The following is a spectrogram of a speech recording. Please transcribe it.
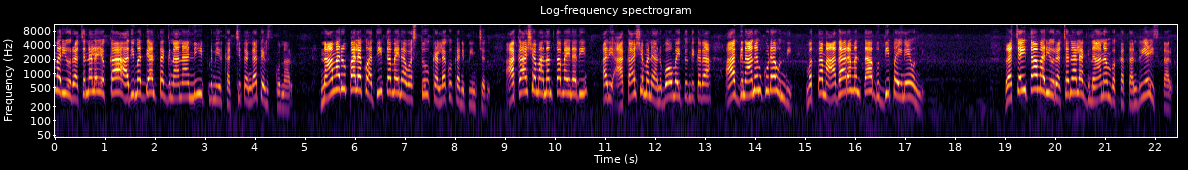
మరియు రచనల యొక్క ఆదిమధ్యాంత జ్ఞానాన్ని ఇప్పుడు మీరు ఖచ్చితంగా తెలుసుకున్నారు. నామరూపాలకు అతీతమైన వస్తువు కళ్ళకు కనిపించదు. ఆకాశం అనంతమైనది. అది ఆకాశం అనే అనుభవం అవుతుంది కదా. ఆ జ్ఞానం కూడా ఉంది. మొత్తం ఆధారమంతా బుద్ధిపైనే ఉంది. రచయిత మరియు రచనల జ్ఞానం ఒక తండ్రియే ఇస్తారు.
